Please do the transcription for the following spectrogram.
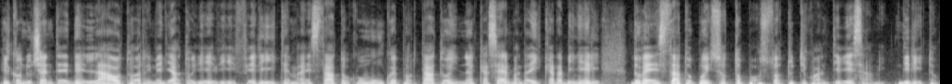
Il conducente dell'auto ha rimediato lievi ferite, ma è stato comunque portato in caserma dai carabinieri, dove è stato poi sottoposto a tutti quanti gli esami di rito.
